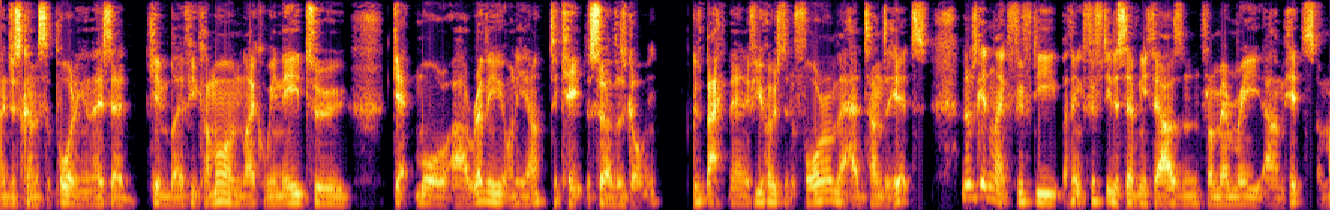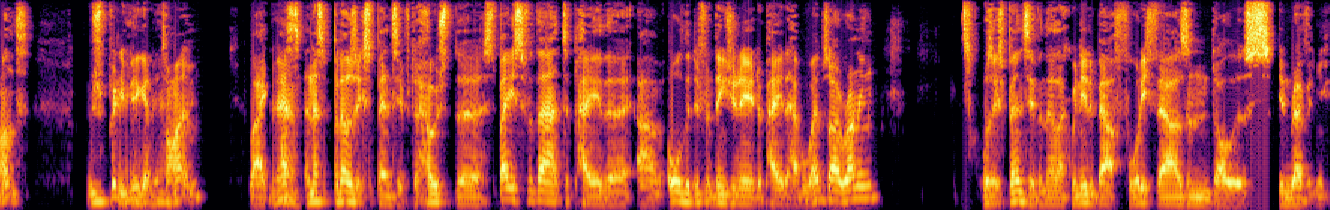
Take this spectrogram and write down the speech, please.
and just kind of supporting. And they said, Kimber, if you come on, like we need to get more uh, revenue on here to keep the servers going. Because back then, if you hosted a forum that had tons of hits, and it was getting like fifty, I think fifty to seventy thousand from memory um, hits a month, which was pretty Yeah, big at the time. Like, Yeah. that's, and that's but that was expensive to host the space for that, to pay the um, all the different things you needed to pay to have a website running was expensive. And they're like, we need about forty thousand dollars in revenue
